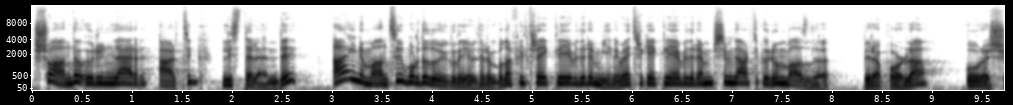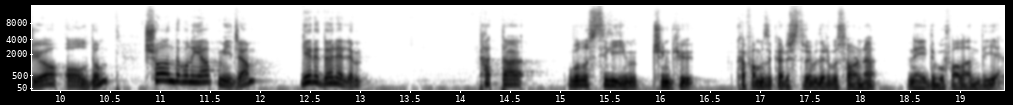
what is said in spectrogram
Şu anda ürünler artık listelendi. Aynı mantığı burada da uygulayabilirim. Buna filtre ekleyebilirim, yeni metrik ekleyebilirim. Şimdi artık ürün bazlı bir raporla uğraşıyor oldum. Şu anda bunu yapmayacağım. Geri dönelim. Hatta bunu sileyim çünkü kafamızı karıştırabilir bu sonra neydi bu falan diye.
